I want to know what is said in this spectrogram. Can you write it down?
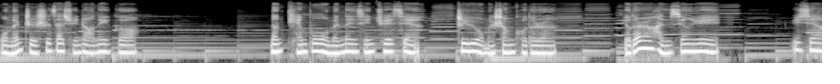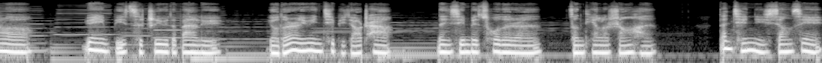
我们只是在寻找那个能填补我们内心缺陷、治愈我们伤口的人。有的人很幸运，遇见了愿意彼此治愈的伴侣；有的人运气比较差，内心被错的人增添了伤痕。但请你相信，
